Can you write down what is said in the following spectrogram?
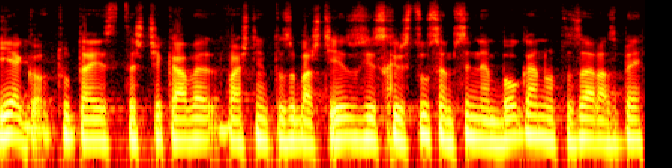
Jego. Tutaj jest też ciekawe właśnie to, zobaczcie, Jezus jest Chrystusem, Synem Boga, no to zaraz by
